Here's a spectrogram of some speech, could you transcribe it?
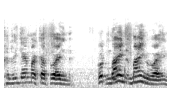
Ich will gehen mal kaputt Wein. Gut. Mein, mein Wein.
